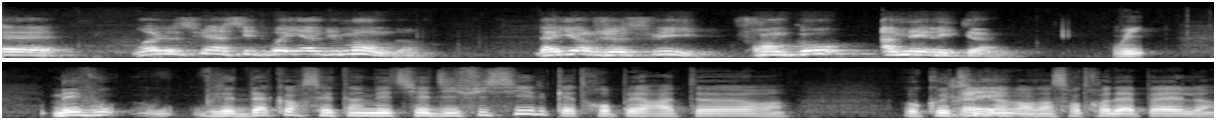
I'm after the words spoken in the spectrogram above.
Euh, moi, je suis un citoyen du monde. D'ailleurs, je suis franco-américain. Oui, mais vous, vous êtes d'accord, c'est un métier difficile qu'être opérateur au quotidien dans un centre d'appel?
